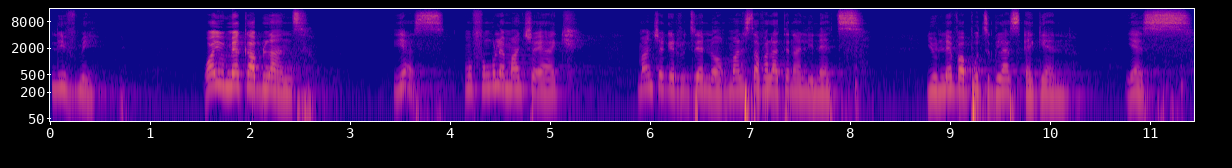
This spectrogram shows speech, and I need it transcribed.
leave me. Why you make her blunt? Yes, mfungule macho yake. Macho yake normal, savala tena linette. You'll never put glass again. Yes.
